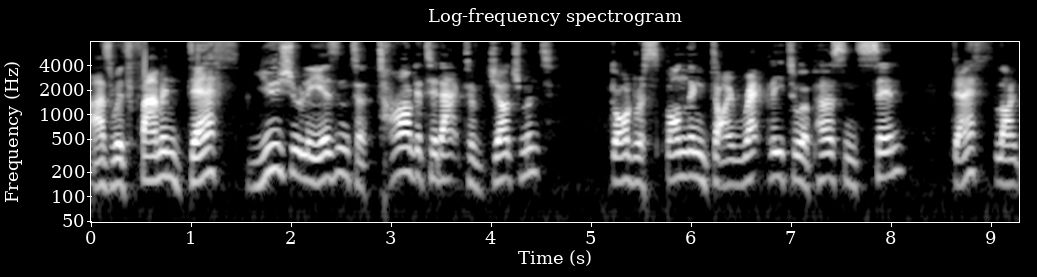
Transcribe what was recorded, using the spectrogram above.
As with famine, death usually isn't a targeted act of judgment, God responding directly to a person's sin. Death, like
